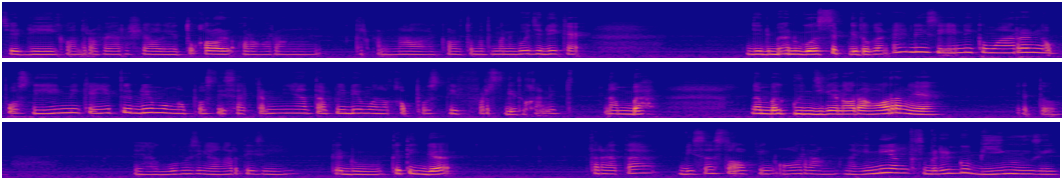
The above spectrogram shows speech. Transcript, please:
jadi kontroversial. Itu kalau orang-orang terkenal kalau teman-teman gue jadi kayak jadi bahan gosip gitu kan. Eh nih si ini kemarin ngepost di ini kayaknya tuh dia mau ngepost di secondnya tapi dia malah kepost di first gitu kan. Itu nambah nambah gunjingan orang-orang ya itu ya gue masih nggak ngerti sih. Kedua ketiga ternyata bisa stalking orang. Nah ini yang sebenarnya gue bingung sih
